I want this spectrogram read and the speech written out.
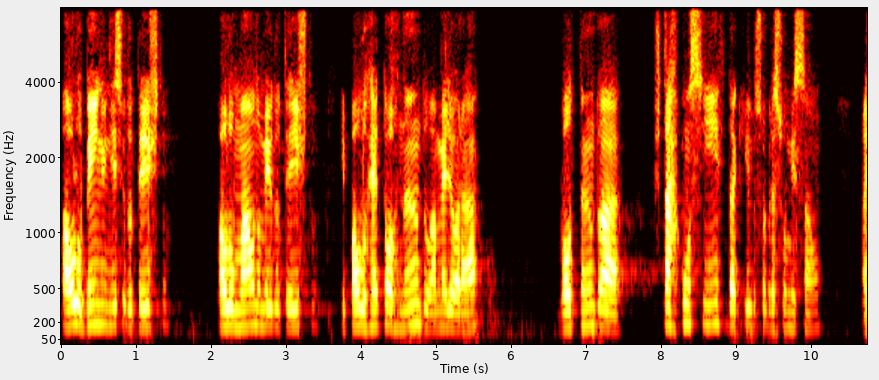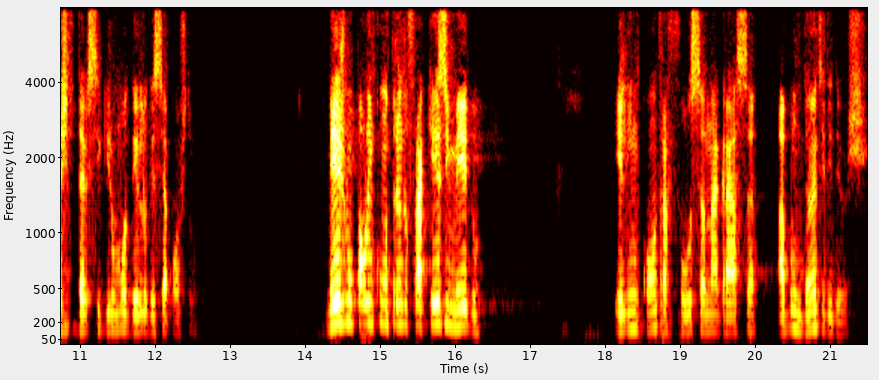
Paulo bem no início do texto, Paulo mal no meio do texto, e Paulo retornando a melhorar, voltando a estar consciente daquilo sobre a sua missão, a gente deve seguir o modelo desse apóstolo. Mesmo Paulo encontrando fraqueza e medo, ele encontra força na graça abundante de Deus.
